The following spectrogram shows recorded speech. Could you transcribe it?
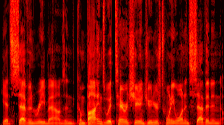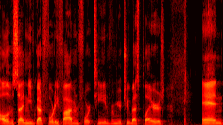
He had seven rebounds and combines with Terrence Shannon Jr.'s 21 and 7. And all of a sudden, you've got 45 and 14 from your two best players. And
